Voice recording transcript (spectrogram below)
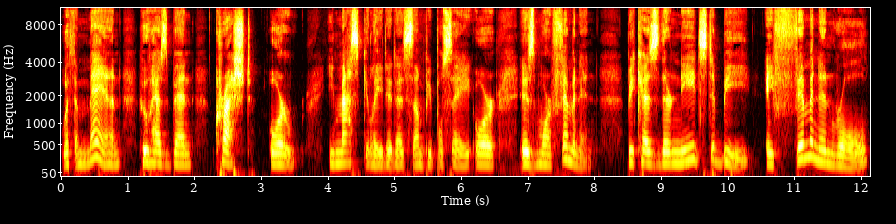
with a man who has been crushed or emasculated, as some people say, or is more feminine, because there needs to be a feminine role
